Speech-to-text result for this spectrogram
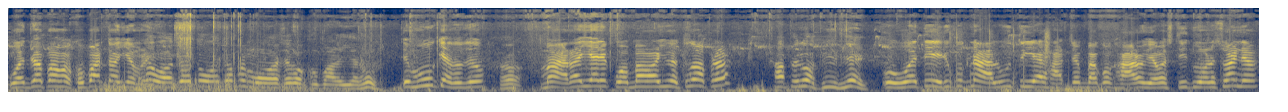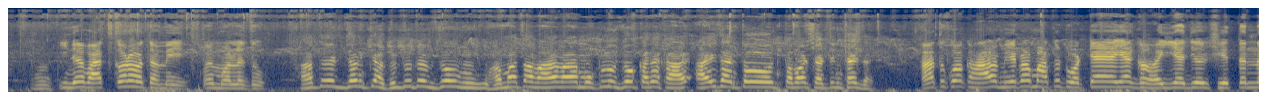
હું પણ વખો પાડતા હમણાં ઓજો તો ઓજો પણ મોસે વખું પાડે યાર હું. તે હું કહેતો તો મારા યાર કોબા વાળ્યું હતું આપણે. આ પેલું હતું રે. ઓવા તે એરું કોક ના હાલવું તું યાર હાચક બાકો ખારો વ્યવસ્થિત માણસ હોય ને એને વાત કરો તમે કોઈ મળે તો. હા તો એક જણ કહેતું હતું તો જો હમાતા વાયા વાયા મોકલું જો કદાચ આવી જાય તો તમારું સેટિંગ થઈ જાય. હા તો કોઈક હારો મેં પણ માથું ટોટ્યા યાર ગહૈયા દો શેતન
